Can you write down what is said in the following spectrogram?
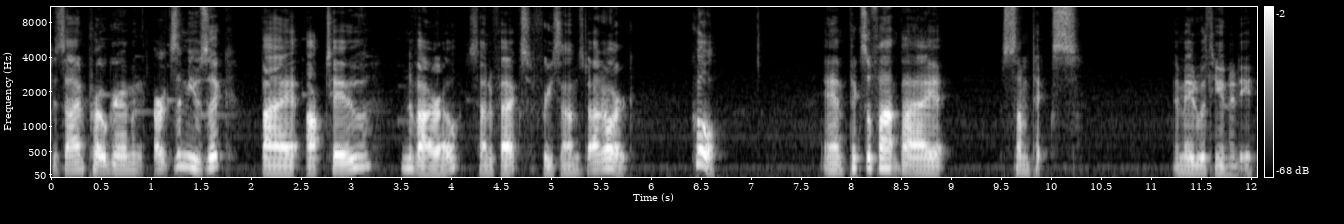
Design, programming, arts, and music by Octavi Navarro. Sound effects, freesounds.org. Cool. And pixel font by SomePix. And made with Unity.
